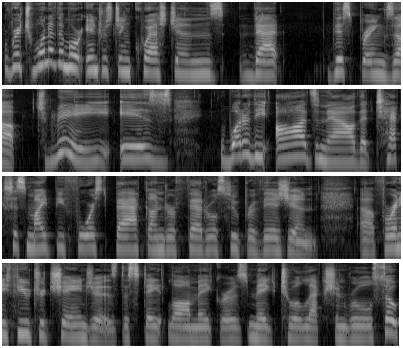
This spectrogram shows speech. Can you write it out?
Rich, one of the more interesting questions that this brings up to me is what are the odds now that Texas might be forced back under federal supervision uh, for any future changes the state lawmakers make to election rules? So,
